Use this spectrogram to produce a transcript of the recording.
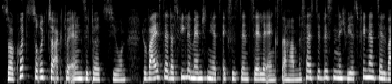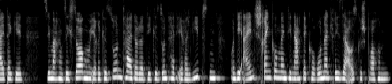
So, kurz zurück zur aktuellen Situation. Du weißt ja, dass viele Menschen jetzt existenzielle Ängste haben. Das heißt, sie wissen nicht, wie es finanziell weitergeht. Sie machen sich Sorgen um ihre Gesundheit oder die Gesundheit ihrer Liebsten und die Einschränkungen, die nach der Corona-Krise ausgesprochen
